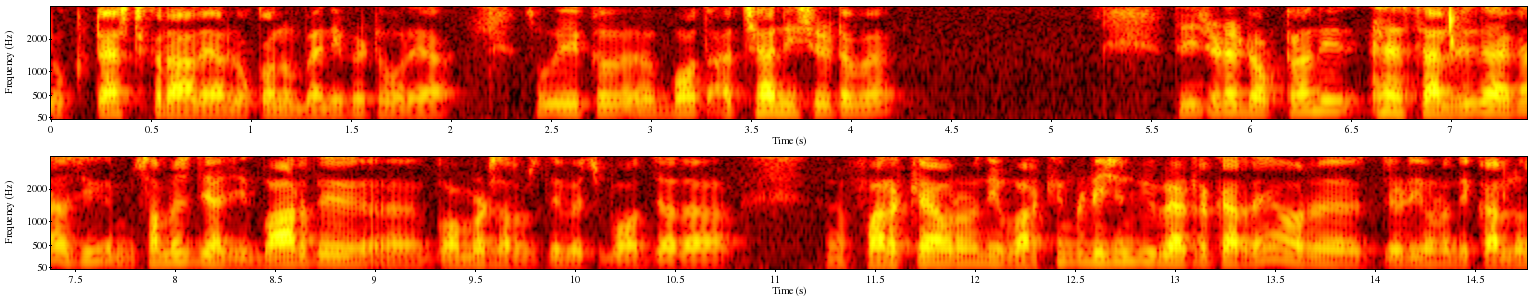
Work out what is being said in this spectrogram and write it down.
ਲੋਕ ਟੈਸਟ ਕਰਾ ਰਿਹਾ, ਲੋਕਾਂ ਨੂੰ ਬੈਨੀਫਿਟ ਹੋ ਰਿਹਾ। ਸੋ ਇਹ ਇੱਕ ਬਹੁਤ ਅੱਛਾ ਇਨੀਸ਼ੀਏਟਿਵ ਹੈ। ਤੇ ਜਿਹੜਾ ਡਾਕਟਰਾਂ ਦੀ ਸੈਲਰੀ ਦਾ ਹੈਗਾ, ਅਸੀਂ ਸਮਝਦੇ ਹਾਂ ਜੀ, ਬਾਹਰ ਦੇ ਗਵਰਨਮੈਂਟ ਸਰਵਿਸ ਦੇ ਵਿੱਚ ਬਹੁਤ ਜ਼ਿਆਦਾ ਫ਼ਰਕ ਹੈ ਔਰ ਉਹਨਾਂ ਦੀ ਵਰਕਿੰਗ ਕੰਡੀਸ਼ਨ ਵੀ ਬੈਟਰ ਕਰ ਰਹੇ ਹਾਂ ਔਰ ਜਿਹੜੀ ਉਹਨਾਂ ਦੀ ਕੱਲ੍ਹ ਨੂੰ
